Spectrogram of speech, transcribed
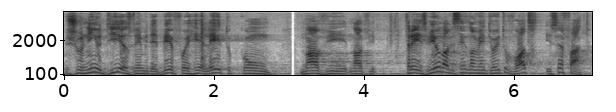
Juninho Dias, do MDB, foi reeleito com 3.998 votos, isso é fato.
